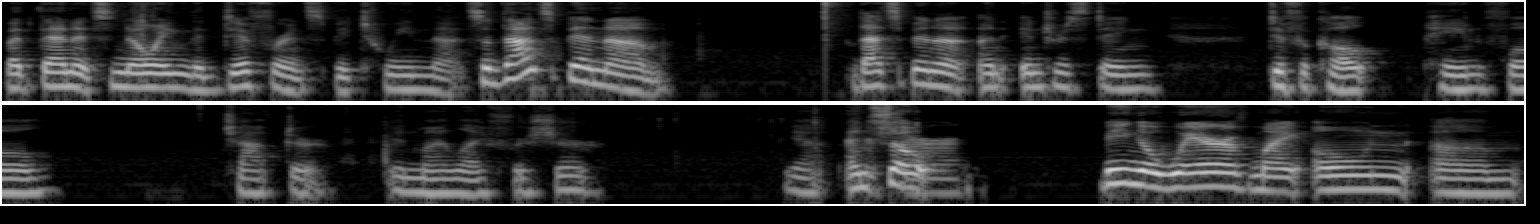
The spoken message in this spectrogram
but then it's knowing the difference between that. So that's been um that's been a, an interesting, difficult, painful chapter in my life for sure. Yeah. And for so sure. being aware of my own um,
